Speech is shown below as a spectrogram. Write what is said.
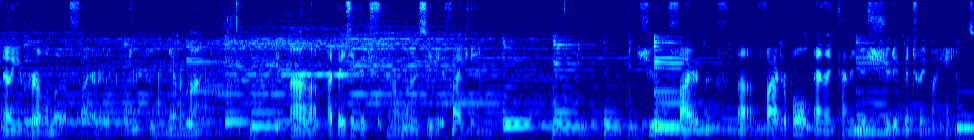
No, you hurl a mode of fire at a creature. Never mind. Um, I basically just kind of want to see if I can shoot fire, uh, Firebolt and then kind of just shoot it between my hands.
